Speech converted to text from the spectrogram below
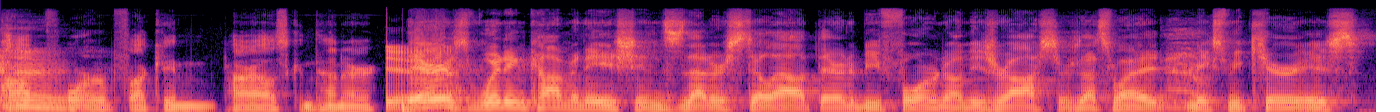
top four fucking powerhouse contender. Yeah. There's winning combinations that are still out there to be formed on these rosters. That's why it makes me curious.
